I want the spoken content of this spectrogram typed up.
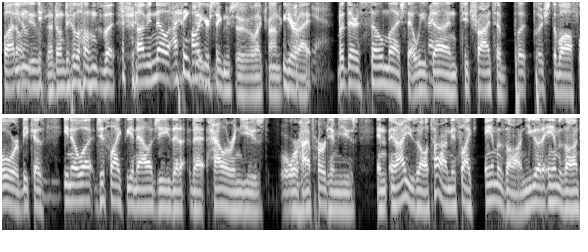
well, I don't You do don't- I don't do loans, but I mean, no, I think all that- your signatures are electronic You're right. Yeah. But there's so much that we've Right. done to try to put push the ball forward because Mm-hmm. you know what? Just like the analogy that that Hallerin used or I've heard him use, and, and I use it all the time. It's like Amazon. You go to Amazon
